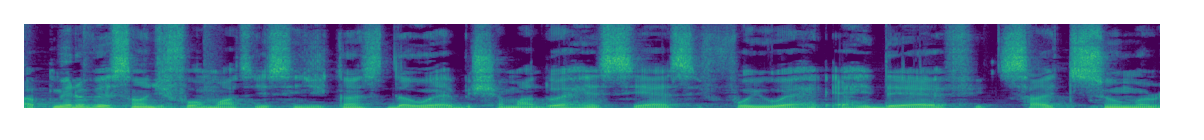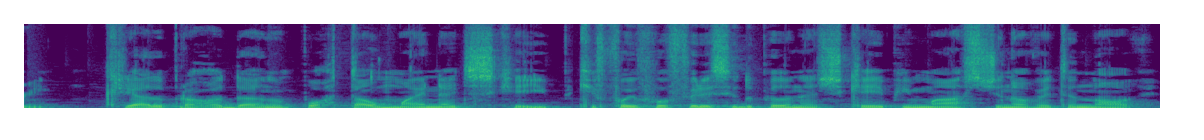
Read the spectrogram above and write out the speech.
A primeira versão de formato de sindicância da web chamado RSS foi o RDF Site Summary, criado para rodar no portal MyNetscape, que foi oferecido pelo Netscape em março de 99.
